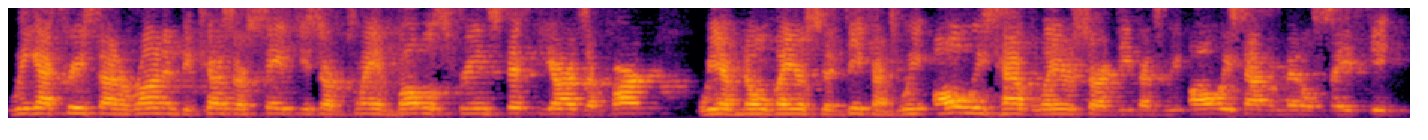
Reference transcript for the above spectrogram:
we got creased on a run, and because our safeties are playing bubble screens 50 yards apart, we have no layers to the defense. We always have layers to our defense. We always have a middle safety.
